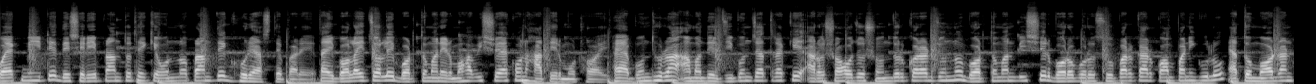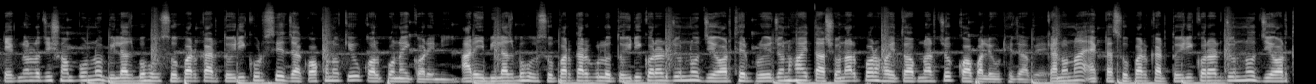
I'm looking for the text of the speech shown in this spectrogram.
কয়েক মিনিটে দেশের এই প্রান্ত থেকে অন্য প্রান্তে ঘুরে আসতে পারে। তাই বলাই চলে বর্তমানের মহাবিশ্ব এখন হাতের মুঠোয়। হ্যাঁ বন্ধুরা, আমাদের জীবনযাত্রাকে আরও সহজ ও সুন্দর করার জন্য বর্তমান বিশ্বের বড় বড় সুপার কার কোম্পানিগুলো, এত মডার্ন টেকনোলজি সম্পূর্ণ বিলাসবহুল সুপার কার তৈরি করছে যা কখনো কেউ কল্পনাই করেনি। আর এই বিলাসবহুল সুপার কারগুলো তৈরি করার জন্য যে অর্থের প্রয়োজন হয় তা শোনার পর হয়তো আপনার চোখ কপালে উঠে যাবে। কেননা একটা সুপার কার তৈরি করার জন্য যে অর্থ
